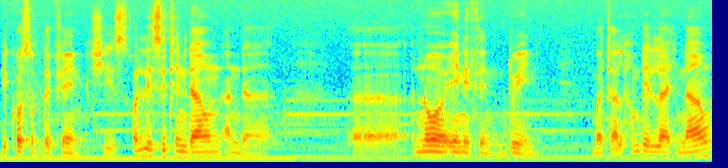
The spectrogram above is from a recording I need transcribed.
because of the pain. She is only sitting down and uh, uh, know anything doing. But Alhamdulillah, now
